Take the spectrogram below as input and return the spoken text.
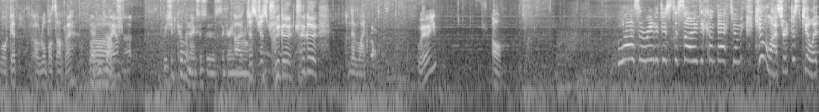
Well, get uh, robots up, right? Yeah, I he's up. up. We should kill the Nexuses, like right Uh, now. just just trigger trigger. Never mind. Where are you? Oh, Lacerator just decided to come back to me. Kill the Lacerator. Just kill it.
